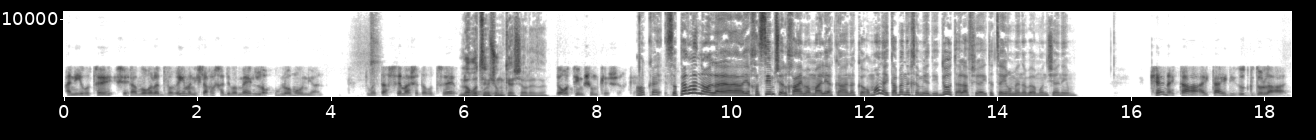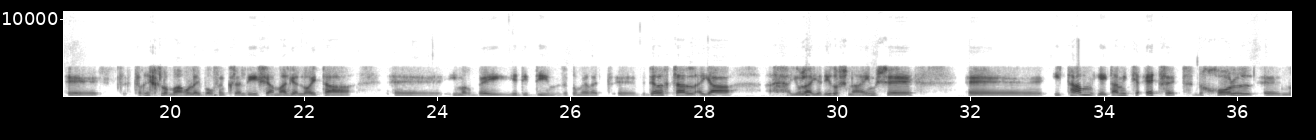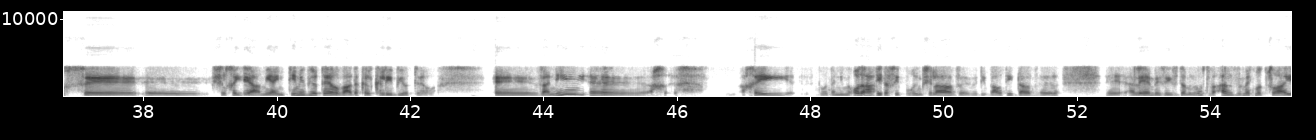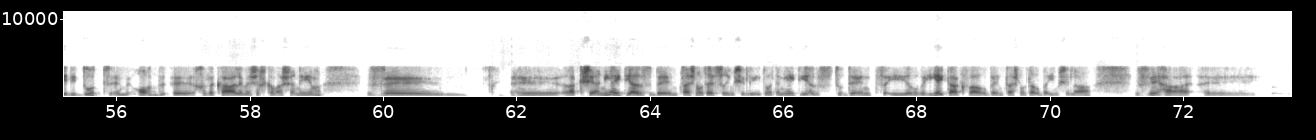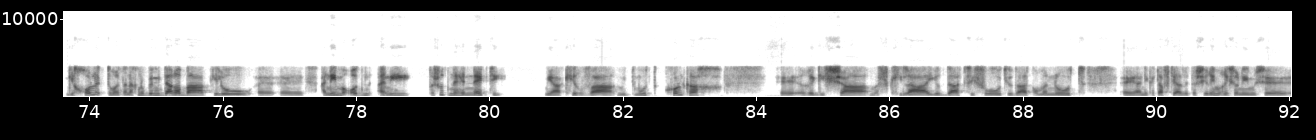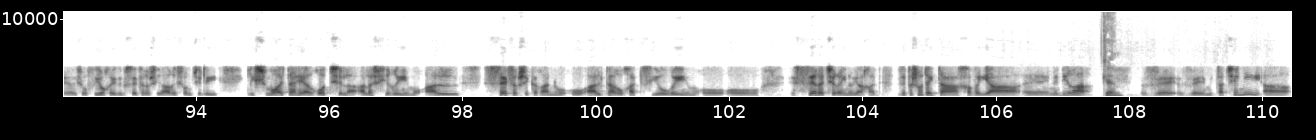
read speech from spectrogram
אני רוצה שתעבור על הדברים, אני אשלח לך את זה במייל, לא, הוא לא מעוניין. זאת אומרת, תעשה מה שאתה רוצה. לא הוא... רוצים שום קשר לזה. לא רוצים שום קשר, כן. אוקיי. ספר לנו על היחסים שלך עם עמליה כהנא כרמון. הייתה ביניכם ידידות, על אף שהיית צעיר ממנה בהמון שנים. כן, הייתה, הייתה ידידות גדולה. אה, צריך לומר אולי באופן כללי שעמליה לא הייתה עם הרבה ידידים. זאת אומרת, אה, בדרך כלל היה היו לה ידיד או שניים, ש... אה, היא הייתה מתייעצת בכל אה, נושא אה, של חייה, מהאינטימי ביותר ועד הכלכלי ביותר. ואני, אחרי, זאת אומרת, אני מאוד אהבתי את הסיפורים שלה ודיברתי איתה עליהם באיזו הזדמנות, ואז באמת נוצרה ידידות מאוד חזקה למשך כמה שנים, ו... אה, רק שאני הייתי אז באמצע שנות ה-20 שלי, זאת אומרת, אני הייתי אז סטודנט צעיר, והיא הייתה כבר באמצע שנות ה-40 שלה, והיכולת, זאת אומרת, אנחנו במידה רבה, כאילו, אה, אה, אני מאוד, אני פשוט נהניתי מהקרבה, מדמות כל כך רגישה, משכילה, יודעת ספרות, יודעת אומנות, אה, אני כתבתי אז את השירים הראשונים ש... שהופיעו אחרי זה בספר השירה הראשון שלי, לשמוע את ההערות שלה על השירים, או על ספר שקראנו, או על תערוכת ציורים, או, או סרט שראינו יחד. זה פשוט הייתה חוויה אה, נדירה. כן. ו... ומצד שני, ה...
